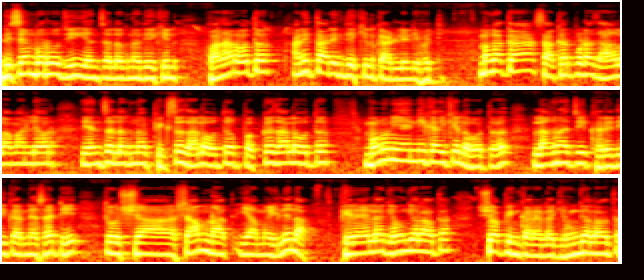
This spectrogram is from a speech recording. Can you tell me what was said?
डिसेंबर रोजी यांचं लग्न देखील होणार होतं आणि तारीख देखील काढलेली होती. मग आता साखरपुडा झाला मानल्यावर यांचं लग्न फिक्स झालं होतं पक्क झालं होतं. म्हणून यांनी काय केलं होतं? लग्नाची खरेदी करण्यासाठी तो शा श्यामनाथ या महिलेला फिरायला घेऊन गेला होता शॉपिंग करायला घेऊन गेला होता.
